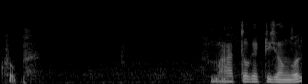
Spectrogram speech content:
খুব মারাত্মক একটি জঙ্গল।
